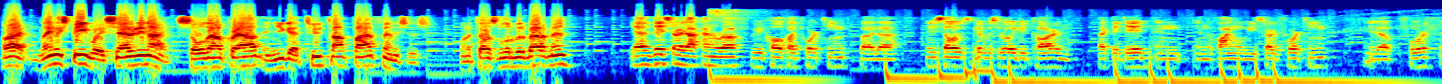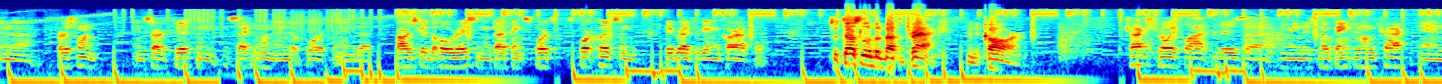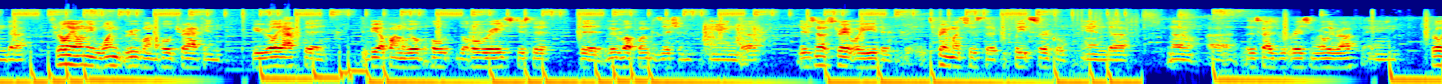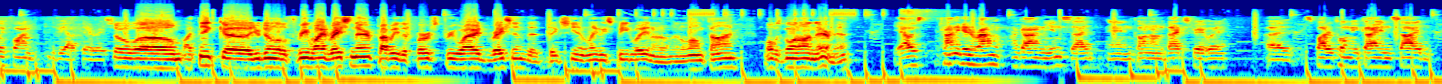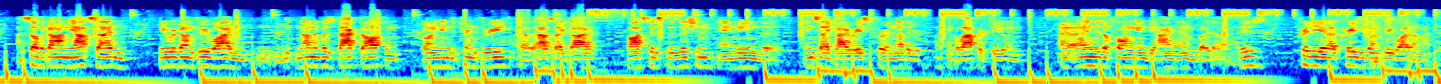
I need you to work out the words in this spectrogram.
All right, Langley Speedway, Saturday night, sold out crowd, and you got two top five finishes. Want to tell us a little bit about it, man? Yeah, the day started out kind of rough. We qualified 14th, but uh, New Sellers gave us a really good car, and in fact they did. And in the final, we started 14th, ended up fourth in the first one, and started fifth in the second one, and ended up fourth. And uh, car was good the whole race, and got to thank Sports Sport Clips and Big Red for getting the car out there. So tell us a little bit about the track and the car. The track's really flat. There's, uh, I mean, there's no banking on the track, and uh, it's really only one groove on the whole track, and you really have to to be up on the wheel the whole the whole race just to to move up one position, and uh, there's no straightaway either. It's pretty much just a complete circle, and uh, no, uh, those guys were racing really rough, and it's really fun to be out there racing. So um, I think uh, you're doing a little three wide racing there. Probably the first three wide racing that they've seen at Langley Speedway in a, in a long time. What was going on there, man? Yeah, I was trying to get around a guy on the inside and going on the back straightaway. Uh, spotter told me a guy inside, and I saw the guy on the outside and knew we were going three wide, and none of us backed off. And going into turn three, uh, the outside guy lost his position, and me and the inside guy raced for another, I think, a lap or two, and I, I ended up falling in behind him. But uh, it was pretty uh, crazy going three wide on that.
